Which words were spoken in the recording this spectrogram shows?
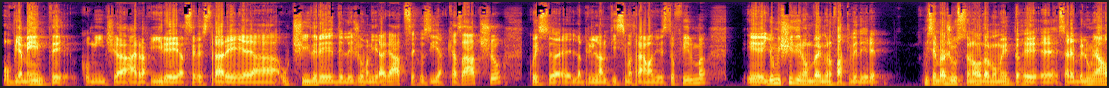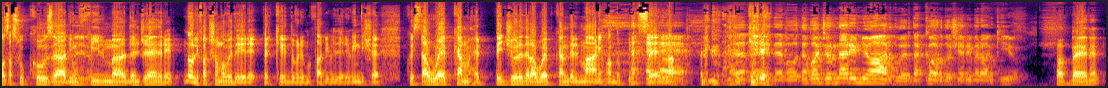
ovviamente comincia a rapire, a sequestrare e a uccidere delle giovani ragazze così a casaccio. Questa è la brillantissima trama di questo film. E gli omicidi non vengono fatti vedere, mi sembra giusto, no? Dal momento che eh, sarebbe l'unica cosa succosa di un film del genere, non li facciamo vedere perché dovremmo farli vedere. Quindi c'è questa webcam che è peggiore della webcam del Mani quando pixella. eh, vabbè, che... devo, devo, aggiornare il mio hardware, d'accordo, ci arriverò anch'io. Va bene.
